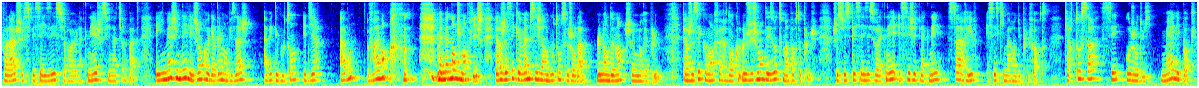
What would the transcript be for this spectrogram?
voilà, je suis spécialisée sur euh, l'acné, je suis naturopathe, et imaginer les gens regarder mon visage avec des boutons et dire Ah bon? Vraiment? Mais maintenant je m'en fiche, car je sais que même si j'ai un bouton ce jour-là, le lendemain je ne l'aurai plus. Car je sais comment faire, donc le jugement des autres m'importe plus. Je suis spécialisée sur l'acné et si j'ai de l'acné, ça arrive et c'est ce qui m'a rendue plus forte. Car tout ça, c'est aujourd'hui. Mais à l'époque,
